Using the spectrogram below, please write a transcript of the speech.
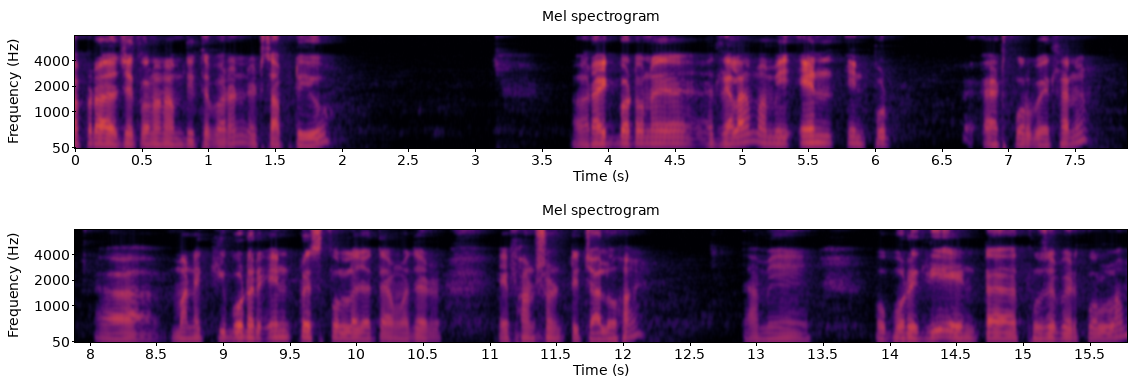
আপনারা যে কোনো নাম দিতে পারেন it's up to you right বাটনে গেলাম, আমি এন ইনপুট অ্যাড করব এখানে। মানে কিবোর্ডের এন প্রেস করলে যাতে আমাদের এই ফাংশনটি চালু হয়। আমি উপরে গিয়ে এনটা খুঁজে বের করলাম।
